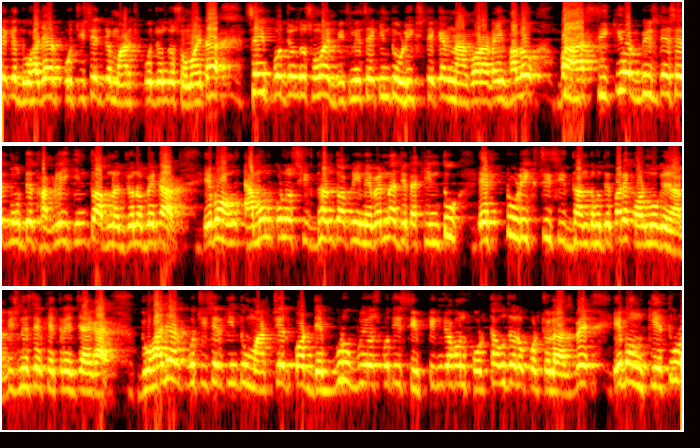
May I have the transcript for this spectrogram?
থেকে দু হাজার যে মার্চ পর্যন্ত সময়টা, সেই পর্যন্ত সময় বিজনেসে কিন্তু রিস্ক টেকেন না করাটাই ভালো বা সিকিউর বিজনেসের মধ্যে থাকলেই কিন্তু আপনার জন্য বেটার এবং এমন কোনো সিদ্ধান্ত আপনি নেবেন না, যেটা কিন্তু একটু রিস্কি সিদ্ধান্ত হতে পারে কর্ম বিজনেসের ক্ষেত্রের জায়গায়। দু হাজার পঁচিশের কিন্তু মার্চের পর দেবগুরু বৃহস্পতি শিফটিং যখন ফোর্থ হাউসের ওপর চলে আসবে এবং কেতুর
